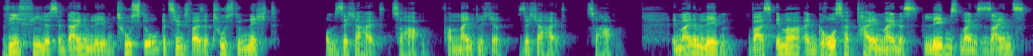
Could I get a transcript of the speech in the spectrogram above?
Wie vieles in deinem Leben tust du bzw. tust du nicht, um Sicherheit zu haben, vermeintliche Sicherheit zu haben. In meinem Leben war es immer ein großer Teil meines Lebens, meines Seins,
